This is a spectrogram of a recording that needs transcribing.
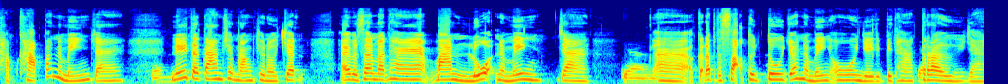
ខាប់ខាប់ណាមីងចានេះទៅតាមចំណង់ចំណូលចិត្តហើយបើសិនបើថាបានលក់ណាមីងចាអាក្តឹបតសក់ទូចទូចណាមីងអូនិយាយពីថាត្រូវចា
